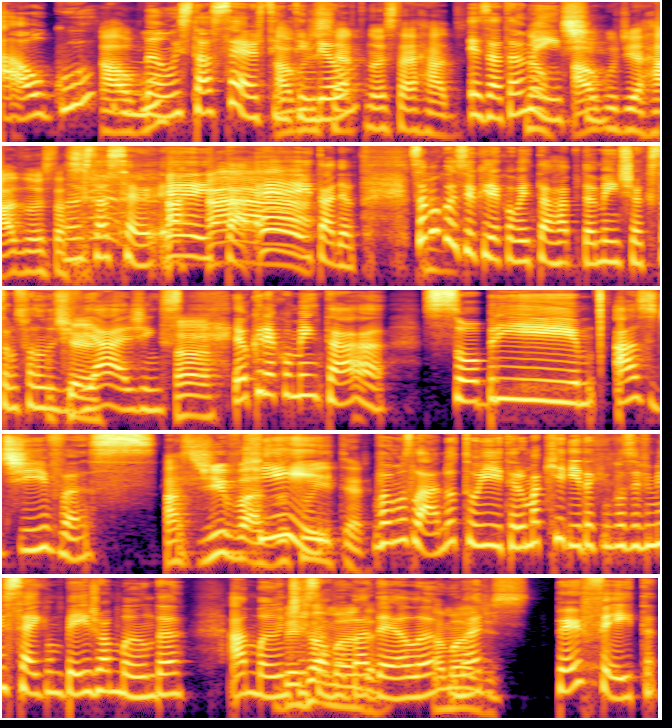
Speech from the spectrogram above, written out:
algo, Algo- não está certo, Algo de entendeu? certo não está errado. Exatamente. Não, algo de errado não está Não certo. está certo. Eita, eita, Deus. Sabe uma coisa que eu queria comentar rapidamente, já que estamos falando de viagens? Ah, Eu queria comentar sobre as divas. as divas Que- do Twitter. Vamos lá, no Twitter, uma querida que inclusive me segue, um beijo, Amanda. Amantes, Beijo, Amanda. dela. uma Amandes. Perfeita.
